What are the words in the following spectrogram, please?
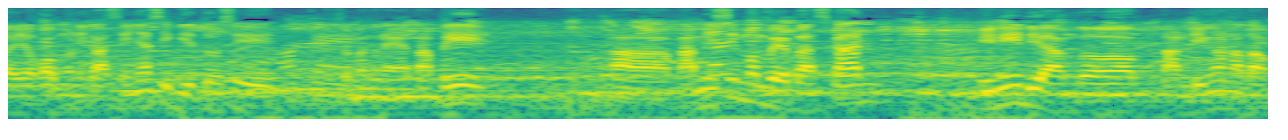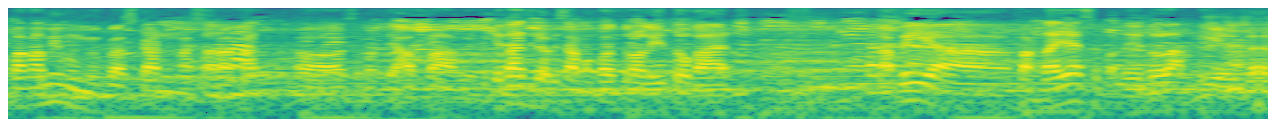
kayak komunikasinya sih gitu sih Oke. sebenarnya. Tapi uh, kami sih membebaskan ini dianggap tandingan atau apa kami membebaskan masyarakat uh, seperti apa. Kita tidak bisa mengontrol itu kan. Tapi ya faktanya seperti itulah gitu.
